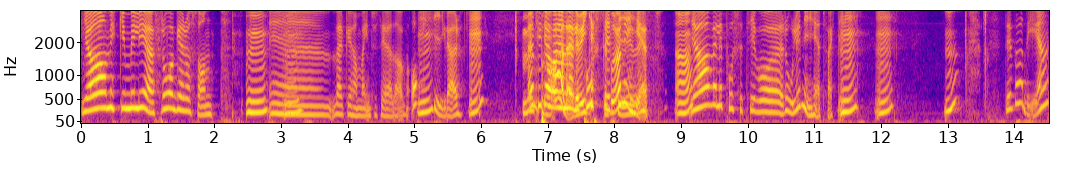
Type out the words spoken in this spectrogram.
Ja, mycket miljöfrågor och sånt Mm. eh, Mm. verkar ju han vara intresserad av. Och Mm. tigrar. Men jag tyckte bra det var en där, det var väldigt en jättebra positiv- nyhet. Ja. Ja, väldigt positiv och rolig nyhet faktiskt. Mm. Mm. Det var det.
